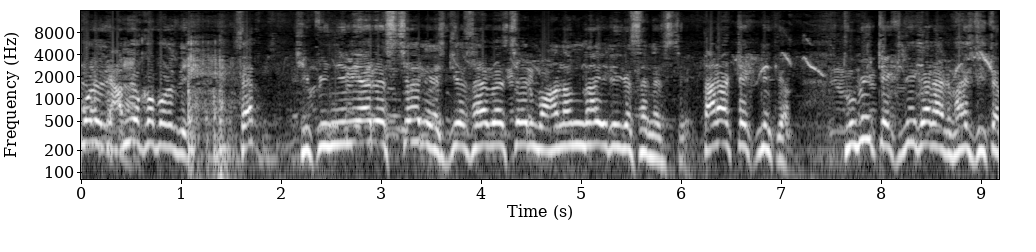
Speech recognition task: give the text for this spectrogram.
বলে দিই আমি ওকে বলে দিই স্যার চিফ ইঞ্জিনিয়ার এসছেন এসডিও সাহেব এসছেন, মহানন্দা ইরিগেশন এসছে। তারা টেকনিক্যাল তুমি টেকনিক্যাল অ্যাডভাইস দিতে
